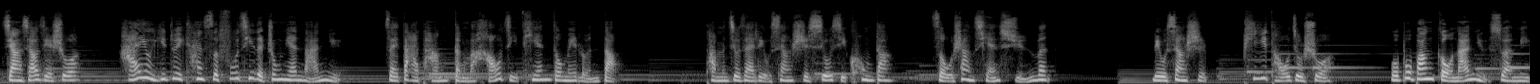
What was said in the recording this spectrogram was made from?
蒋小姐说。还有一对看似夫妻的中年男女，在大堂等了好几天都没轮到，他们就在柳相氏休息空档走上前询问。柳相氏劈头就说：“我不帮狗男女算命，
